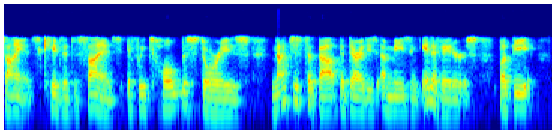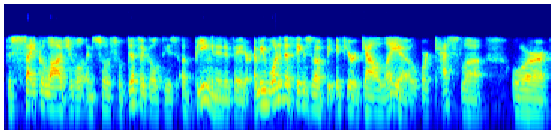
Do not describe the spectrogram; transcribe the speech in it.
science, kids into science, if we told the stories not just about that there are these amazing innovators, but the the psychological and social difficulties of being an innovator. I mean, one of the things about if you're Galileo or Tesla or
